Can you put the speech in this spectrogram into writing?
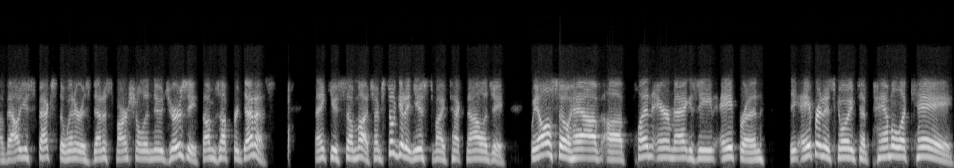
a value specs. The winner is Dennis Marshall in New Jersey. Thumbs up for Dennis. Thank you so much. I'm still getting used to my technology. We also have a Plein Air Magazine apron. The apron is going to Pamela K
